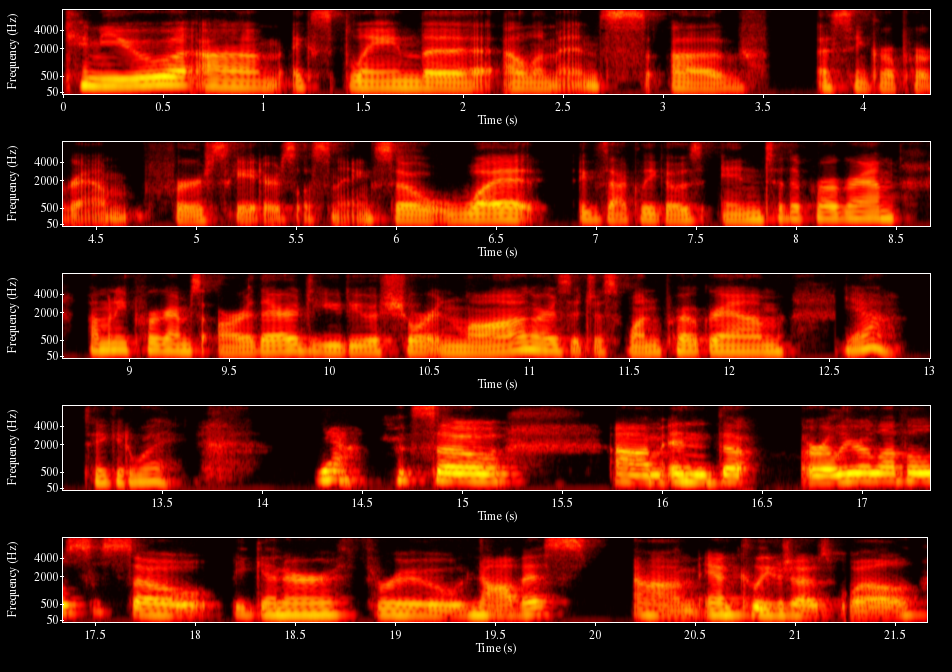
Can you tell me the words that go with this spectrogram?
Can you um, explain the elements of a synchro program for skaters listening? So, what exactly goes into the program? How many programs are there? Do you do a short and long, or is it just one program? Yeah, take it away. Yeah. So, um, in the earlier levels, so beginner through novice um, and collegiate as well,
